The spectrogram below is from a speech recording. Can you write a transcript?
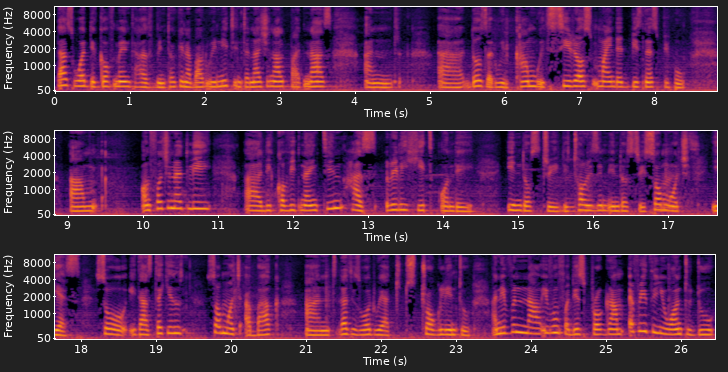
That's what the government has been talking about. We need international partners and uh, those that will come with serious-minded business people. Um, unfortunately, uh, the COVID 19 has really hit on the industry, the mm-hmm. tourism industry, so much. Yes. So it has taken so much aback, and that is what we are t- struggling to. And even now, even for this program, everything you want to do,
